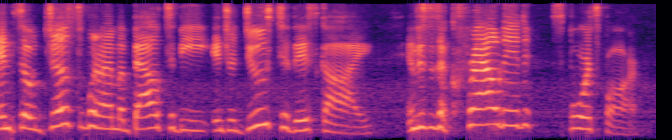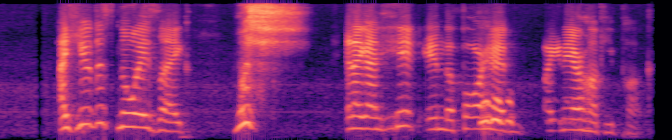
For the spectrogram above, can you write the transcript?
And so, just when I'm about to be introduced to this guy, and this is a crowded sports bar, I hear this noise like whoosh, and I got hit in the forehead by an air hockey puck.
